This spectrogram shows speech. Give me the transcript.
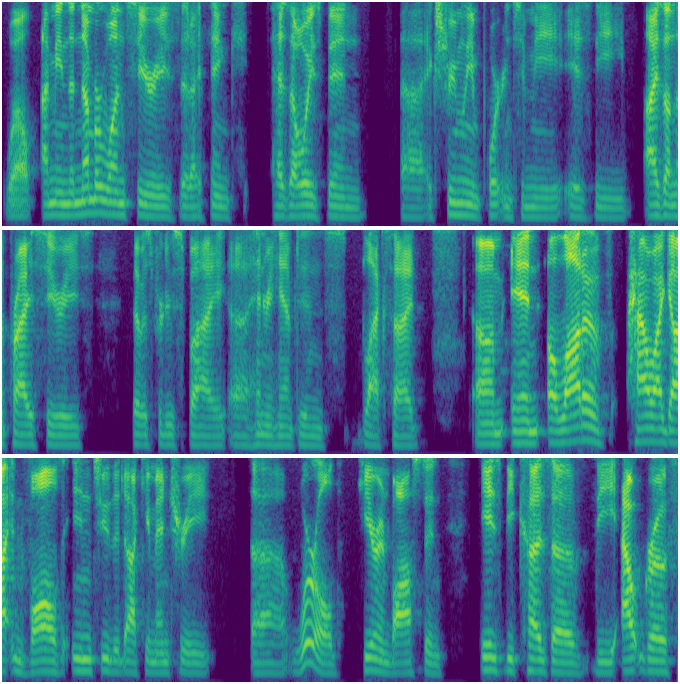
Well, I mean, the number one series that I think has always been uh, extremely important to me is the Eyes on the Prize series that was produced by uh, Henry Hampton's Blackside. Um, and a lot of how I got involved into the documentary uh, world here in Boston is because of the outgrowth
